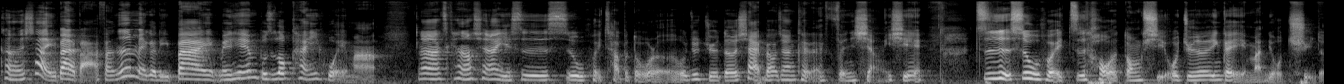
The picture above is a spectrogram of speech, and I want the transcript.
可能下礼拜吧，反正每个礼拜每天不是都看一回吗？那看到现在也是十五回差不多了，我就觉得下一拜这样可以来分享一些之四五回之后的东西，我觉得应该也蛮有趣的。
